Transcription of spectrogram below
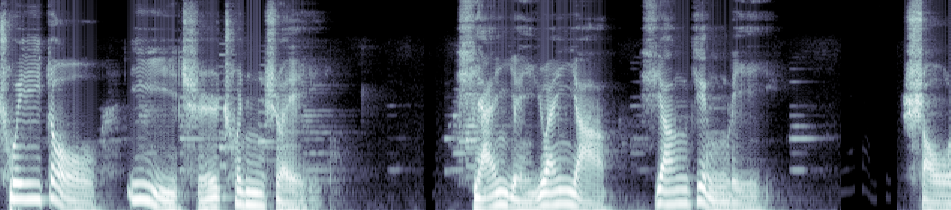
吹皱一池春水。闲饮鸳鸯香径里，手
